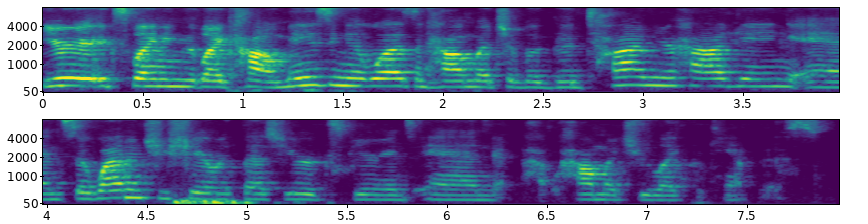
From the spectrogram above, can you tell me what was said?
you're explaining like how amazing it was and how much of a good time you're having. And so why don't you share with us your experience and how much you like the campus?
